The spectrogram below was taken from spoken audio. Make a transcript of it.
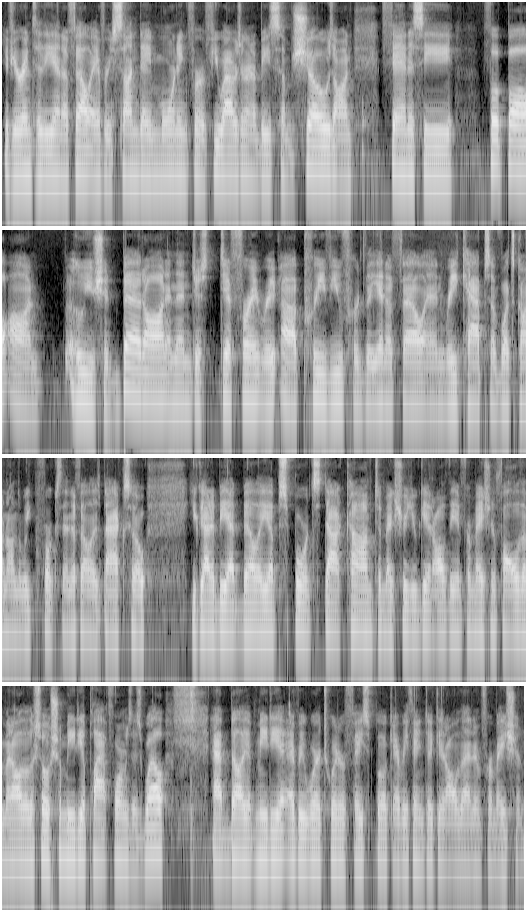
If you're into the NFL, every Sunday morning for a few hours, there are going to be some shows on fantasy football, on who you should bet on, and then just different uh, preview for the NFL and recaps of what's gone on the week before because the NFL is back. So you got to be at bellyupsports.com to make sure you get all the information. Follow them on all the social media platforms as well at Belly Up Media everywhere Twitter, Facebook, everything to get all that information.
